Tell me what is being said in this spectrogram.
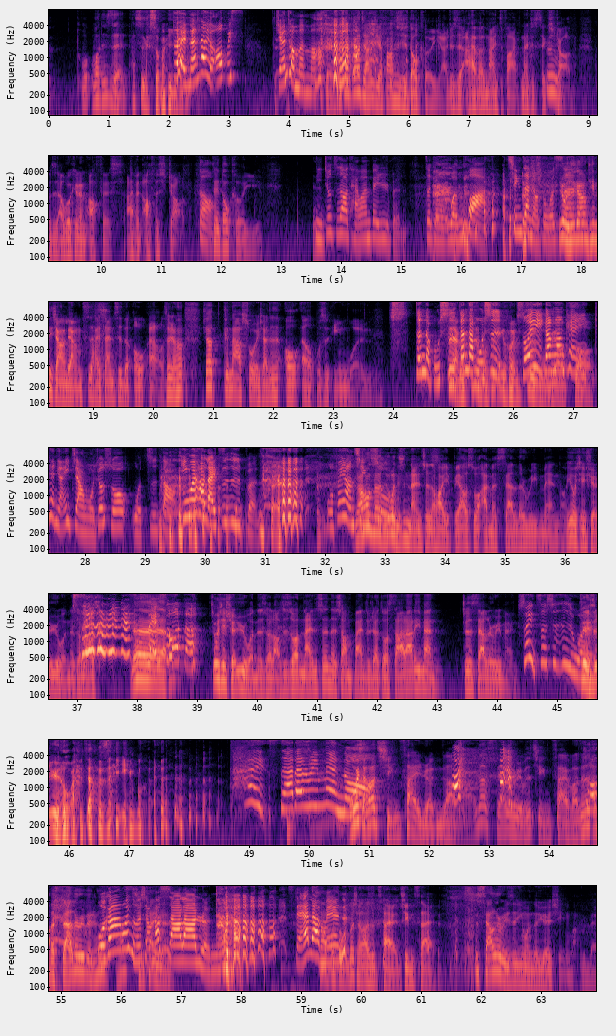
what is it？它是个什么意思？对，难道有 office gentleman 吗？对，就像刚刚讲的这几个方式其实都可以啊，就是 I have a nine to five, nine to six job，、嗯、或者是 I work in an office, I have an office job，这些都可以。你就知道台湾被日本。这个文化侵占有多深？因为我是刚刚听你讲了两次还三次的 O L，所以想说要跟大家说一下，真是 O L 不是英文，真真的不是，真的不是。所以刚刚 Ken Ken 讲一讲，我就说我知道，因为他来自日本，我非常清楚。然后呢，如果你是男生的话，也不要说 I'm a salary man 哦，因为我以前学日文的时候，salary man 是谁说的？就我以前学日文的时候，老师说男生的上班族叫做 salary man，就是 salary man。所以这是日文，这也是日文，这不是英文。太 salary man 哦！我会想到芹菜人，你知道吗？那 salary 不是芹菜吗？就是 I'm a salary man。我刚刚为什么想到沙拉人呢？salary man，我都想到是菜，青菜。就 salary 是英文的月薪嘛，对不对？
